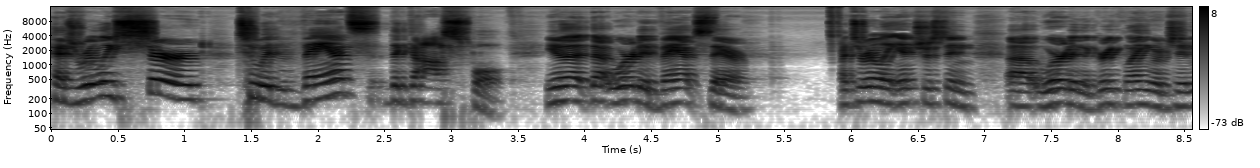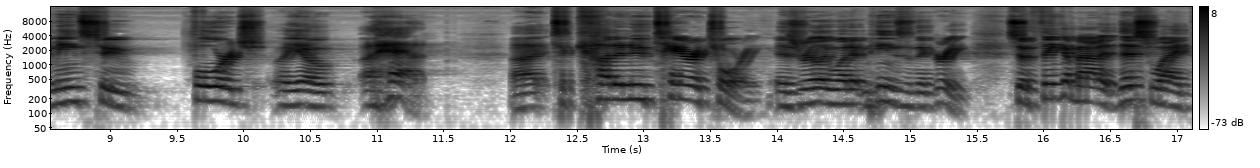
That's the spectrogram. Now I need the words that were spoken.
has really served to advance the gospel. You know, that, that word advance there, it's a really interesting uh, word in the Greek language. It means to forge, you know, ahead. Uh, to cut a new territory is really what it means in the Greek. So think about it this way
